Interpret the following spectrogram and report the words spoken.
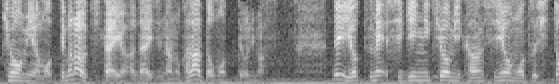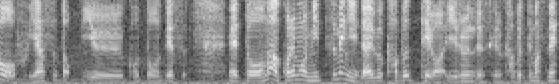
興味を持ってもらう機会が大事なのかなと思っております。で、四つ目、詩吟に興味関心を持つ人を増やすということです。えっと、まあ、これも三つ目にだいぶ被ってはいるんですけど、被ってますね。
